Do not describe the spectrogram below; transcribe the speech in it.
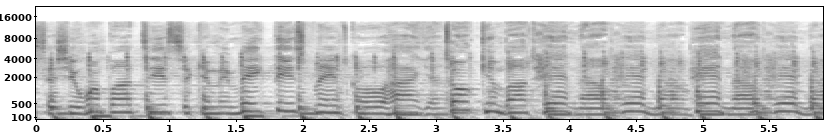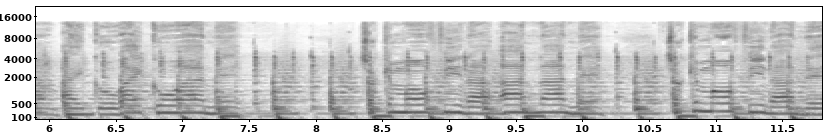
Says she want parties, so can we make these flames go higher? Talking about hey now, hey now, hey now, hey now. I go, I go, ane. Chucking more fina, anane. Chucking more fina, ne.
